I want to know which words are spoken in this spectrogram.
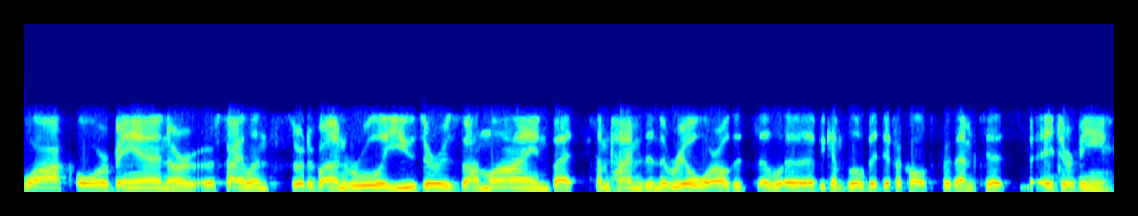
block or ban or, silence sort of unruly users online, but sometimes in the real world a, it becomes a little bit difficult for them to intervene.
